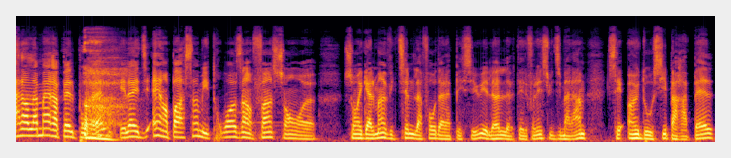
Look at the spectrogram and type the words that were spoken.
alors la mère appelle pour elle et là, elle dit, hey, en passant, mes trois enfants sont... Euh, sont également victimes de la fraude à la PCU. Et là, le téléphoniste lui dit, Madame, c'est un dossier par appel.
